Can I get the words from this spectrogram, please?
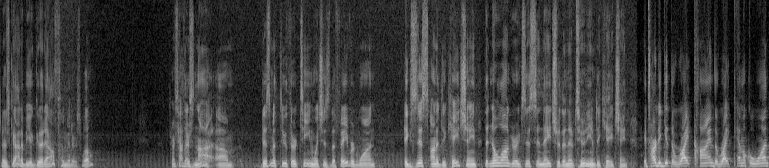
there's got to be a good alpha emitters. Well, turns out there's not. Um, bismuth 213, which is the favored one, exists on a decay chain that no longer exists in nature, the neptunium decay chain. It's hard to get the right kind, the right chemical one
